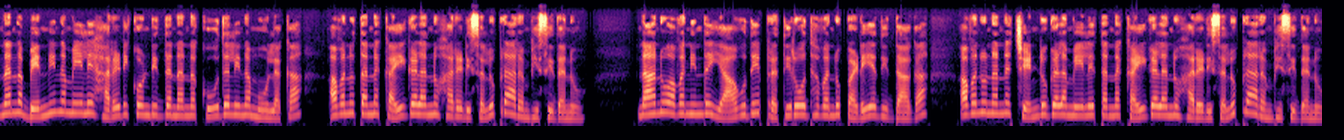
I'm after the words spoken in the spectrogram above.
ನನ್ನ ಬೆನ್ನಿನ ಮೇಲೆ ಹರಡಿಕೊಂಡಿದ್ದ ನನ್ನ ಕೂದಲಿನ ಮೂಲಕ ಅವನು ತನ್ನ ಕೈಗಳನ್ನು ಹರಡಿಸಲು ಪ್ರಾರಂಭಿಸಿದನು. ನಾನು ಅವನಿಂದ ಯಾವುದೇ ಪ್ರತಿರೋಧವನ್ನು ಪಡೆಯದಿದ್ದಾಗ ಅವನು ನನ್ನ ಚೆಂಡುಗಳ ಮೇಲೆ ತನ್ನ ಕೈಗಳನ್ನು ಹರಡಿಸಲು ಪ್ರಾರಂಭಿಸಿದನು.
